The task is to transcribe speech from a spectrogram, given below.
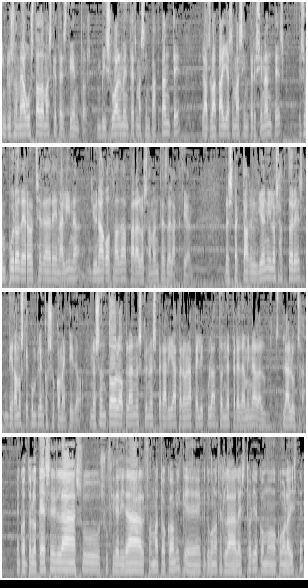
incluso me ha gustado más que 300. Visualmente es más impactante, las batallas más impresionantes, es un puro derroche de adrenalina y una gozada para los amantes de la acción. Respecto al guion y los actores, digamos que cumplen con su cometido. No son todo lo planos que uno esperaría para una película donde predomina la lucha. En cuanto a lo que es la, su, su fidelidad al formato cómic, eh, que tú conoces la, la historia, ¿cómo, ¿cómo la viste?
